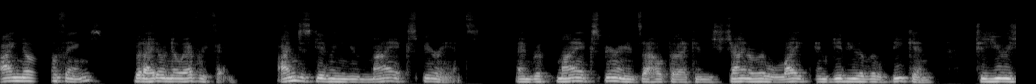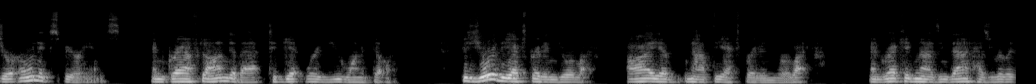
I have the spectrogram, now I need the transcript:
I know things, but I don't know everything. I'm just giving you my experience. And with my experience, I hope that I can shine a little light and give you a little beacon to use your own experience and graft onto that to get where you want to go. Because you're the expert in your life. I am not the expert in your life. And recognizing that has really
